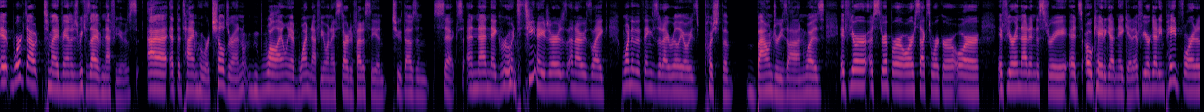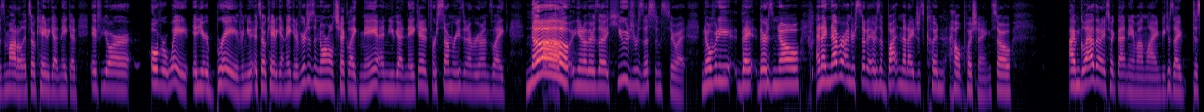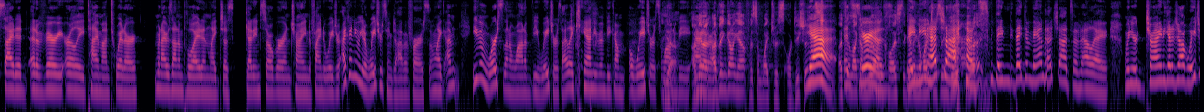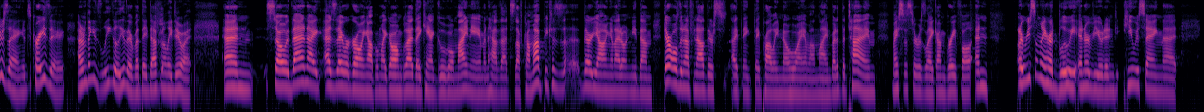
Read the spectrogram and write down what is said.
it worked out to my advantage because I have nephews uh, at the time who were children. Well, I only had one nephew when I started Phetasy in 2006. And then they grew into teenagers. And I was like, one of the things that I really always pushed the boundaries on was if you're a stripper or a sex worker or if you're in that industry, it's okay to get naked. If you're getting paid for it as a model, it's okay to get naked. If you're overweight and you're brave and you it's okay to get naked. If you're just a normal chick like me and you get naked, for some reason everyone's like, "No!" You know, there's a huge resistance to it. Nobody they there's no and I never understood it. It was a button that I just couldn't help pushing. So I'm glad that I took that name online because I decided at a very early time on Twitter when I was unemployed and like just getting sober and trying to find a waitress. I couldn't even get a waitressing job at first. I'm like, I'm even worse than a wannabe waitress. I like can't even become a waitress wannabe. I mean, I. I've been going out for some waitress auditions. Yeah, I feel like serious. I'm really close to they getting need a waitressing gig, headshots. right? they they demand headshots in LA when you're trying to get a job waitressing. It's crazy. I don't think it's legal either, but they definitely do it. And so then I, as they were growing up, I'm like, oh, I'm glad they can't Google my name and have that stuff come up because uh, they're young and I don't need them. They're old enough now. There's, I think they probably know who I am online. But at the time, my sister was like, I'm grateful. And I recently heard Bluey interviewed, and he was saying that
